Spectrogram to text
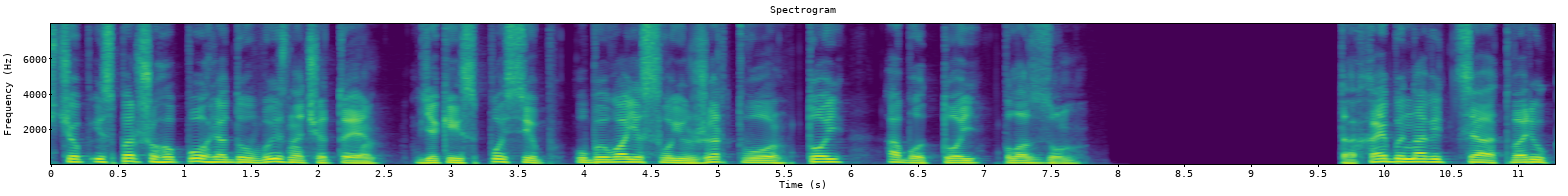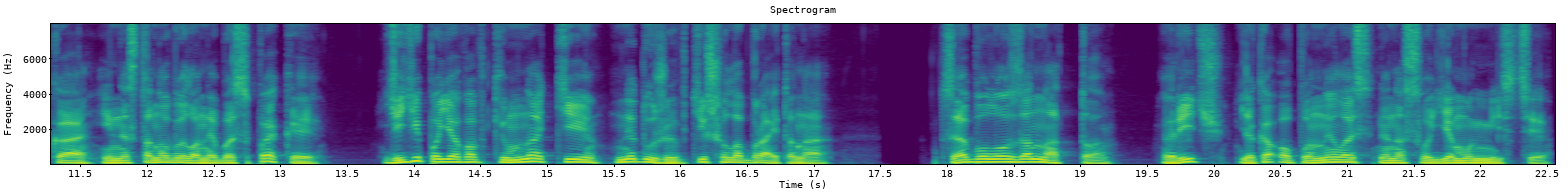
щоб із першого погляду визначити, в який спосіб убиває свою жертву той або той плазун. Та хай би навіть ця тварюка і не становила небезпеки, її поява в кімнаті не дуже втішила Брайтона. Це було занадто річ, яка опинилась не на своєму місці.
